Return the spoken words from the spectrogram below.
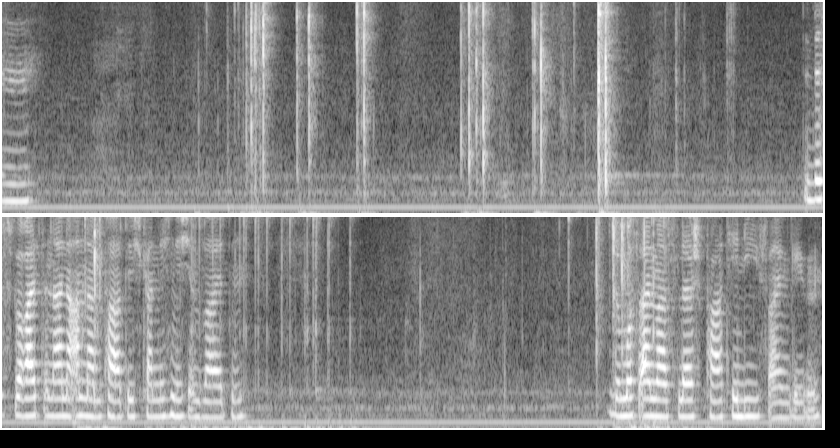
Hm. Du bist bereits in einer anderen Party. Ich kann dich nicht inviten. Du musst einmal slash party leave eingeben.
